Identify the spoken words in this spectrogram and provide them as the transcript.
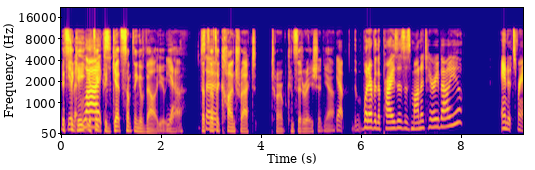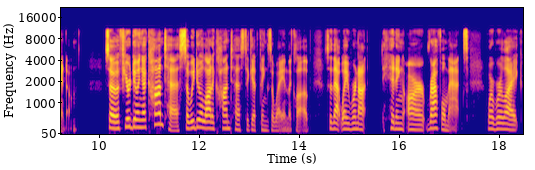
It's to it get it's like to get something of value. Yeah. Yeah. That's that's a contract term consideration. Yeah. Yep. th- Whatever the prize is, is monetary value and it's random. So if you're doing a contest, so we do a lot of contests to give things away in the club. So that way we're not hitting our raffle max where we're like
